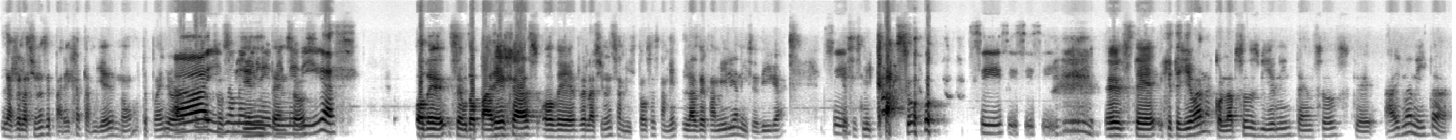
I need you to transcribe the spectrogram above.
las relaciones de pareja también, ¿no? Te pueden llevar a Ay, no me, bien me, ni me intensos, digas. o de pseudoparejas, o de relaciones amistosas también, las de familia ni se diga, Sí, ese es mi caso, sí, sí, sí, sí. este, que te llevan a colapsos bien intensos, que, ay, nanita,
